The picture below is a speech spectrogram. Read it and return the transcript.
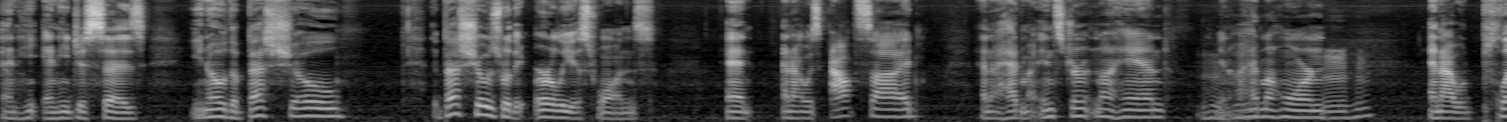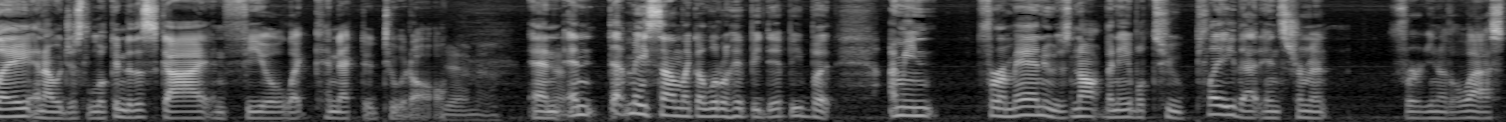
and he and he just says, you know, the best show, the best shows were the earliest ones, and and I was outside, and I had my instrument in my hand, you know, I had my horn, and I would play, and I would just look into the sky and feel like connected to it all yeah man and Yeah. and that may sound like a little hippy dippy, but I mean, for a man who's not been able to play that instrument for you know the last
